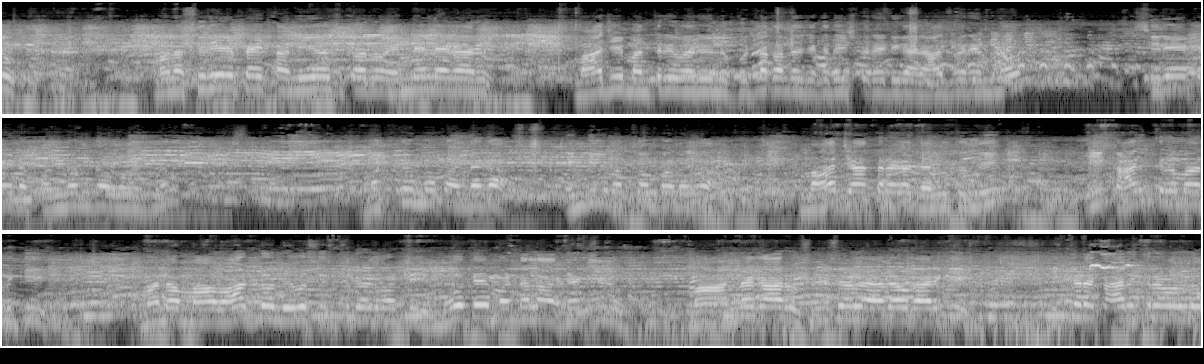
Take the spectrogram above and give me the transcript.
ఈరోజు మన సిరియేపేట నియోజకవర్గం ఎమ్మెల్యే గారు మాజీ మంత్రివర్యులు గుడ్లకొండ జగదీశ్వర్ రెడ్డి గారి ఆధ్వర్యంలో సిరియేపేట పంతొమ్మిదవ వార్డులో బతుకమ్మ పండగ ఎంగిలి బతుకమ్మ పండుగ మహాజాతరగా జరుగుతుంది. ఈ కార్యక్రమానికి మన మా వార్డులో నివసిస్తున్నటువంటి మోతే మండల అధ్యక్షుడు మా అన్నగారు శ్రీశైల యాదవ్ గారికి ఇక్కడ కార్యక్రమంలో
